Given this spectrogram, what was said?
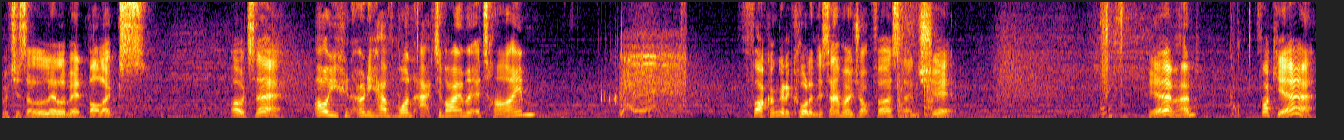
Which is a little bit bollocks. Oh, it's there. Oh, you can only have one active item at a time? Fuck, I'm going to call in this ammo drop first then. Shit. Yeah, man. Fuck yeah.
